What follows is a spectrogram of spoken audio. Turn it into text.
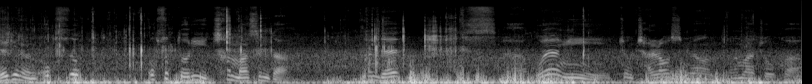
여기는 옥석 옥석돌이 참 많습니다. 근데 아, 모양이 좀 잘 나왔으면 얼마나 좋을까.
